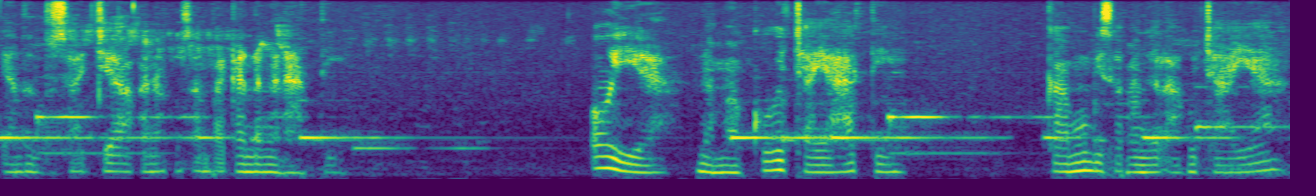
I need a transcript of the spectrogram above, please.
Yang tentu saja akan aku sampaikan dengan hati. Oh iya, namaku Caya Hati. Kamu bisa panggil aku Caya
